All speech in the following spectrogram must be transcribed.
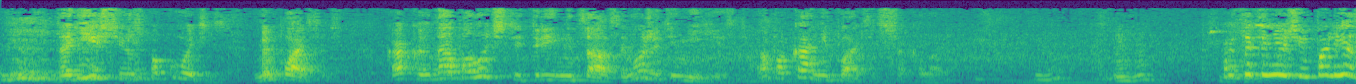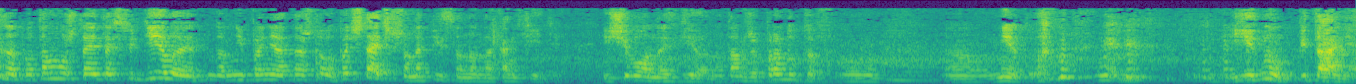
Да ешьте и успокойтесь, не парьтесь. Как, когда получите три инициации, можете не есть. А пока не парьтесь шоколад. Мгм. Просто это не очень полезно, потому что это все делает там, непонятно что. Почитайте, что написано на конфете. Из чего она сделана. Там же продуктов э, э, нету. И, ну, питания.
